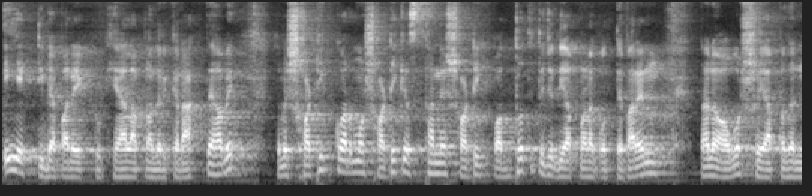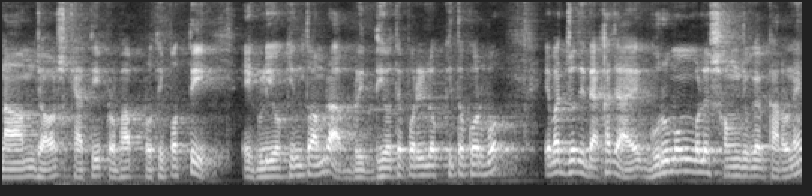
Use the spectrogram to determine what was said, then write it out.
এই একটি ব্যাপারে একটু খেয়াল আপনাদেরকে রাখতে হবে। তবে সঠিক কর্ম, সঠিক স্থানে, সঠিক পদ্ধতিতে যদি আপনারা করতে পারেন, তাহলে অবশ্যই আপনাদের নাম, যশ, খ্যাতি, প্রভাব, প্রতিপত্তি, এগুলিও কিন্তু আমরা বৃদ্ধি হতে পরিলক্ষিত করব। এবার যদি দেখা যায় গুরুমঙ্গলের সংযোগের কারণে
